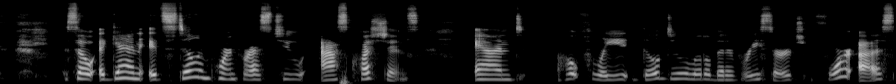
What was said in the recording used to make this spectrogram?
so, again, it's still important for us to ask questions and hopefully they'll do a little bit of research for us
